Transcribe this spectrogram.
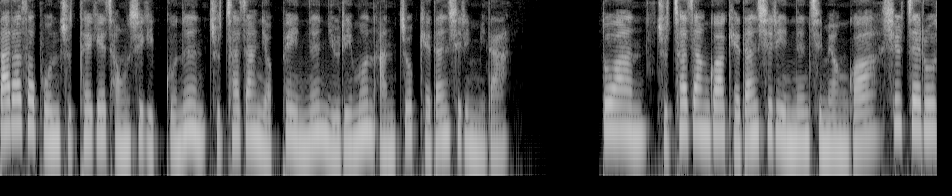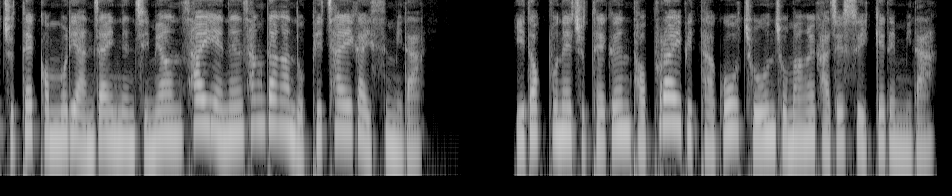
따라서 본 주택의 정식 입구는 주차장 옆에 있는 유리문 안쪽 계단실입니다. 또한 주차장과 계단실이 있는 지면과 실제로 주택 건물이 앉아 있는 지면 사이에는 상당한 높이 차이가 있습니다. 이 덕분에 주택은 더 프라이빗하고 좋은 조망을 가질 수 있게 됩니다.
